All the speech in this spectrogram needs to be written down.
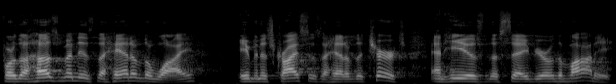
For the husband is the head of the wife, even as Christ is the head of the church, and he is the Savior of the body.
